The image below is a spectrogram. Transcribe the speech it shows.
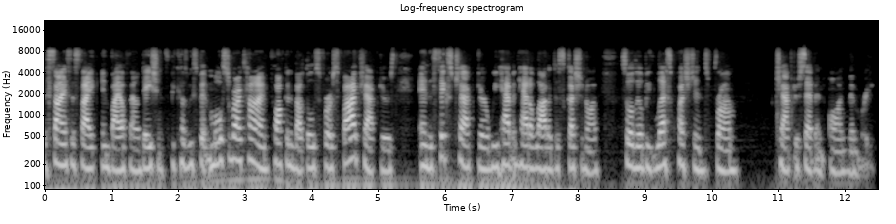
the science of psych, and bio foundations because we spent most of our time talking about those first five chapters, and the sixth chapter we haven't had a lot of discussion on. So there'll be less questions from chapter seven on memory.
